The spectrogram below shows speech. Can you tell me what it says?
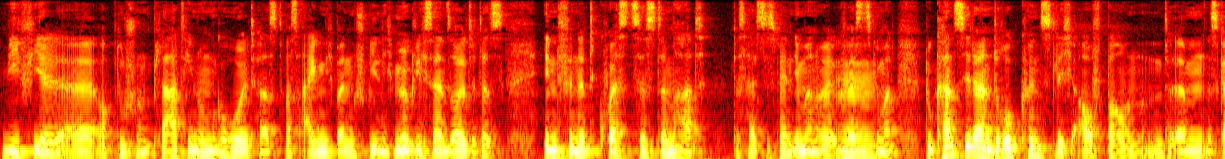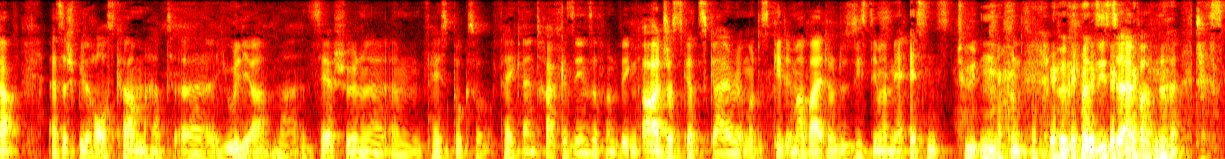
wie viel, äh, ob du schon Platinum geholt hast, was eigentlich bei einem Spiel nicht möglich sein sollte, das Infinite Quest System hat. Das heißt, es werden immer neue Quests mhm. gemacht. Du kannst dir da einen Druck künstlich aufbauen. Und ähm, es gab, als das Spiel rauskam, hat äh, Julia mal eine sehr schöne ähm, Facebook so Fake-Eintrag gesehen, so von wegen, ah, oh, just got Skyrim. Und es geht immer weiter und du siehst immer mehr Essenstüten und irgendwann siehst du einfach nur, dass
